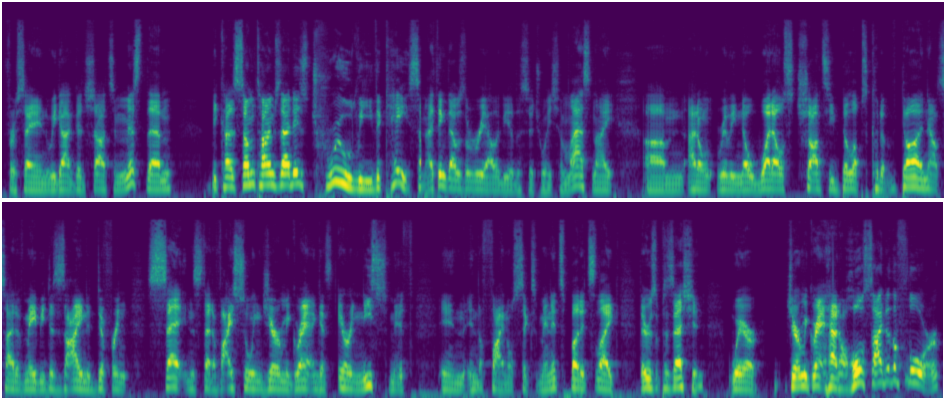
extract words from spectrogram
for saying we got good shots and missed them because sometimes that is truly the case. I think that was the reality of the situation last night. Um, I don't really know what else Chauncey Billups could have done outside of maybe design a different set instead of ISOing Jerami Grant against Aaron Nesmith in, in the final six minutes. But it's like there's a possession where Jerami Grant had a whole side of the floor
